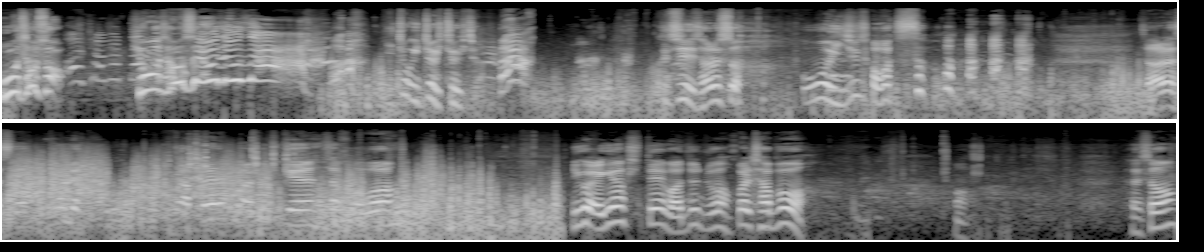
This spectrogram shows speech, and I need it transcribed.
오 잡았어! 형아 잡았어 형아 잡았어! 아, 이쪽 이쪽 이쪽 이쪽. 아! 그치 잘했어. 오 이중 잡았어. 잘했어. 빨리. 자 빼는 거 알려줄게. 자 봐봐 이거 애기 낚싯대 완전 좋아. 빨리 잡아 어. 해서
